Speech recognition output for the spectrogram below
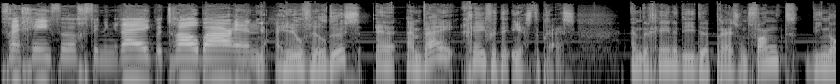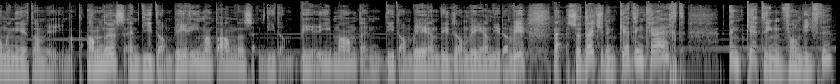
vrijgevig, vindingrijk, betrouwbaar en... Ja, heel veel dus. Eh, en wij geven de eerste prijs. En degene die de prijs ontvangt, die nomineert dan weer iemand anders. En die dan weer iemand anders. En die dan weer iemand. En die dan weer en die dan weer en die dan weer. Nou, zodat je een ketting krijgt. Een ketting van liefde.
